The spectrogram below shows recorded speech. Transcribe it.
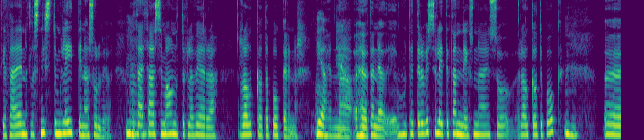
því að það er náttúrulega snýst um leitina að solvegu mm. og það er það sem ánútturlega vera ráðgáta bókarinnar og Já. hérna, þannig að þetta er að vissuleiti þannig svona eins og ráðgátu bók mm -hmm. Uh,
